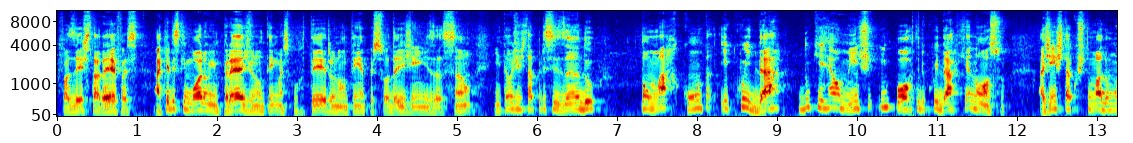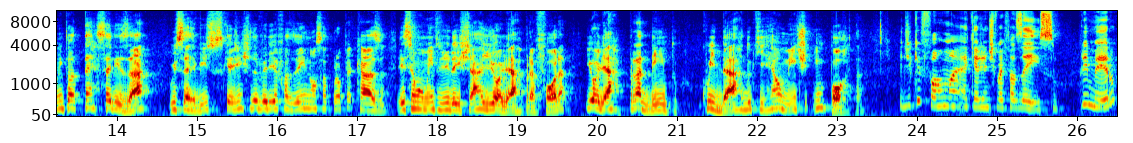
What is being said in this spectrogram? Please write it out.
fazer as tarefas. Aqueles que moram em prédio não tem mais porteiro, não tem a pessoa da higienização, então a gente está precisando tomar conta e cuidar do que realmente importa, de cuidar que é nosso. A gente está acostumado muito a terceirizar os serviços que a gente deveria fazer em nossa própria casa. Esse é o momento de deixar de olhar para fora e olhar para dentro, cuidar do que realmente importa. E de que forma é que a gente vai fazer isso? Primeiro,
